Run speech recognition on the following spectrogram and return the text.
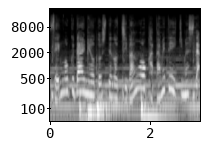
戦国大名としての地盤を固めていきました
